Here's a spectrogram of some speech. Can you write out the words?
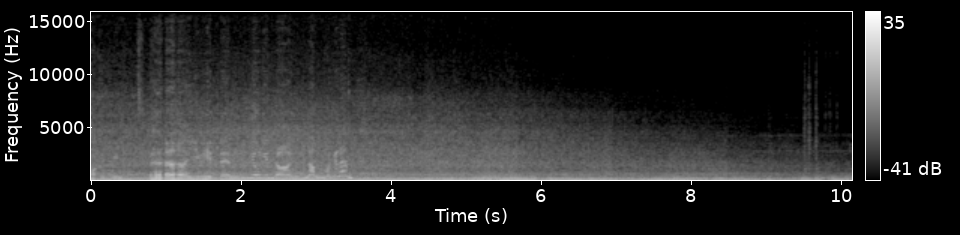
fucking wings. you hit them a million times, nothing fucking happens. Hurry Dan.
